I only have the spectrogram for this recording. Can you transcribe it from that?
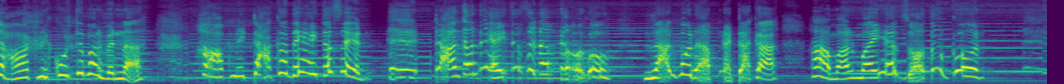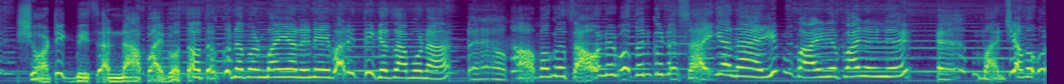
তা আপনি করতে পারবেন না। আপনি টাকা দেয়াইতেছেন টাকা দেয়াইতেছেন আপনি আমাকে লাগবো না আপনার টাকা। আমার মাইয়া যতক্ষণ সঠিক বিচার না পাইবো ততক্ষণ আমার মাইয়ার এনে এই বাড়ির থেকে যাব না। আমাকে চাওয়ানোর মতন কোনো জায়গা নাই বাইরে পাইলে মানুষ আমাকে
